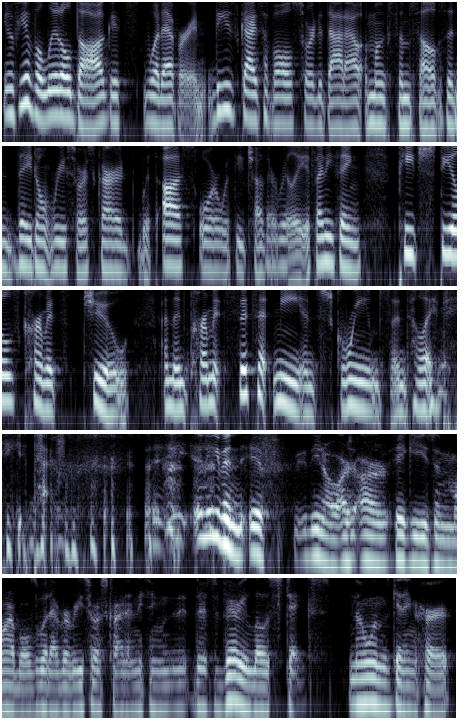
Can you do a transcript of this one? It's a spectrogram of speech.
You know, if you have a little dog, it's whatever. And these guys have all sorted that out amongst themselves and they don't resource guard with us or with each other, really. If anything, Peach steals Kermit's chew and then Kermit sits at me and screams until I take it back from her. and even if you know our, our iggies and marbles whatever resource guard, anything there's very low stakes no one's getting hurt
